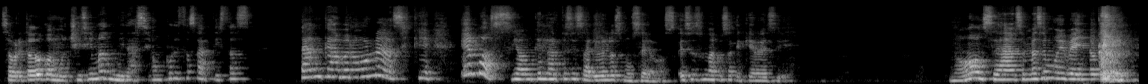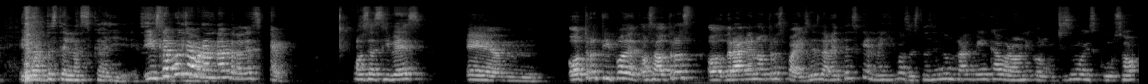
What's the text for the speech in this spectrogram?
sobre todo con muchísima admiración por estas artistas tan cabronas. Y qué emoción que el arte se salió de los museos. Eso es una cosa que quiero decir. No, o sea, se me hace muy bello que el arte esté en las calles. Y está muy cabrón, la verdad es que, o sea, si ves em, otro tipo de, o sea, otros, o drag en otros países, la neta es que en México se está haciendo un drag bien cabrón y con muchísimo discurso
